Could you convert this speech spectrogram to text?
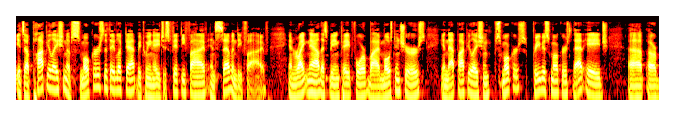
It's a population of smokers that they looked at between ages 55 and 75. And right now that's being paid for by most insurers in that population. Smokers, previous smokers, that age, uh, are,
